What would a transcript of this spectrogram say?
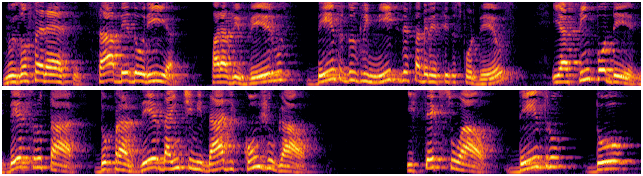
nos oferece sabedoria para vivermos dentro dos limites estabelecidos por Deus e assim poder desfrutar do prazer da intimidade conjugal e sexual dentro do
